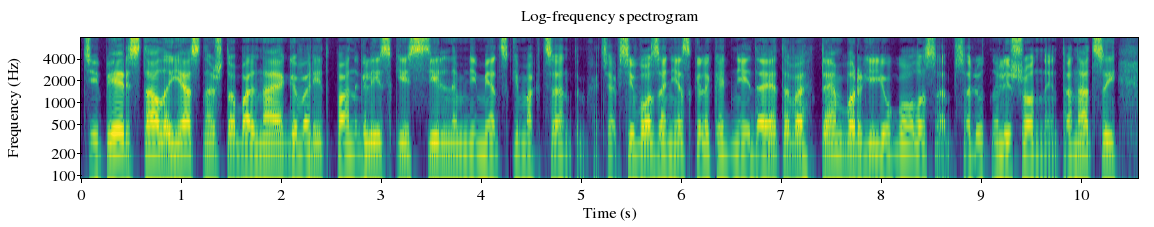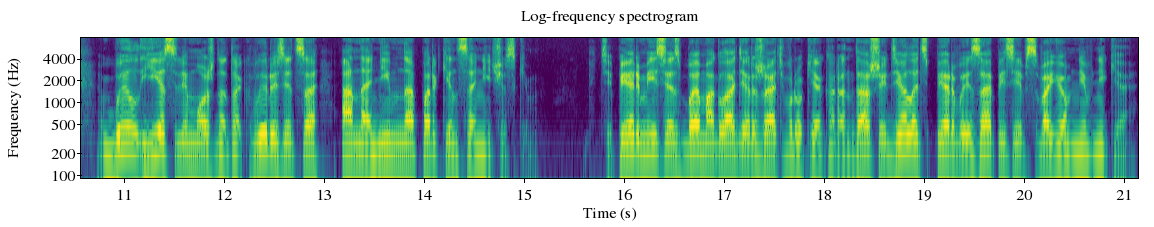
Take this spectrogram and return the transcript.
Теперь стало ясно, что больная говорит по-английски с сильным немецким акцентом, хотя всего за несколько дней до этого тембр ее голоса, абсолютно лишенный интонаций, был, если можно так выразиться, анонимно-паркинсоническим. Теперь миссис Б могла держать в руке карандаш и делать первые записи в своем дневнике.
